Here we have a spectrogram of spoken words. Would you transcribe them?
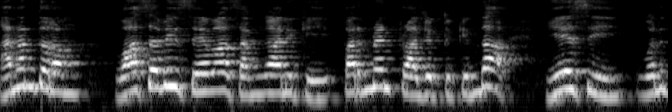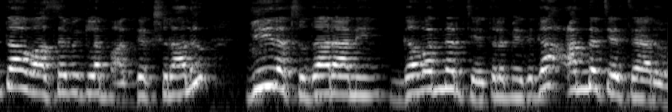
అనంతరం వాసవి సేవా సంఘానికి పర్మనెంట్ ప్రాజెక్టు కింద ఏసీ వనితా వాసవి క్లబ్ అధ్యక్షురాలు వీర సుధారాణి గవర్నర్ చేతుల మీదుగా అందజేశారు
